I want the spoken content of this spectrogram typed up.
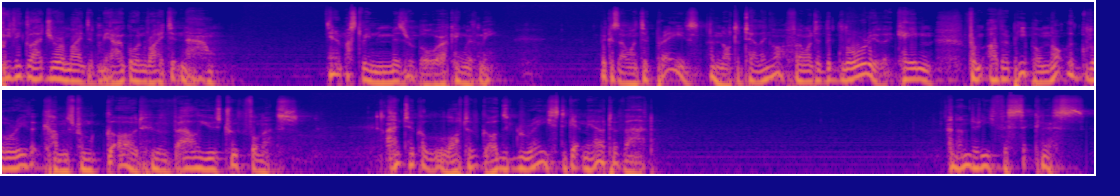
really glad you reminded me. I'll go and write it now. Know, it must have been miserable working with me. because I wanted praise and not a telling off. I wanted the glory that came from other people, not the glory that comes from God who values truthfulness. And it took a lot of God's grace to get me out of that. And underneath the sickness,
